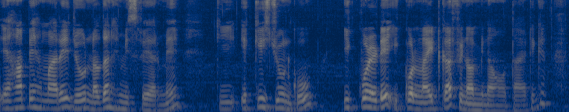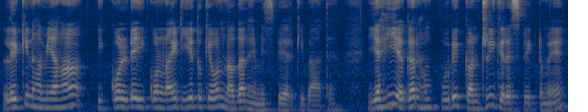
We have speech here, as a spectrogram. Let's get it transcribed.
यहाँ पे हमारे जो नदन हेमिसफेयर में कि 21 जून को इक्वल डे इक्वल नाइट का फिनोमिना होता है, ठीक है? लेकिन हम यहाँ इक्वल डे इक्वल नाइट ये तो केवल नदन हेमिसफेयर की बात है। यही अगर हम पूरे कंट्री के रेस्पेक्ट में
